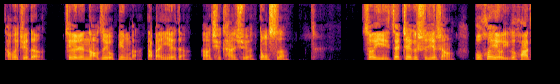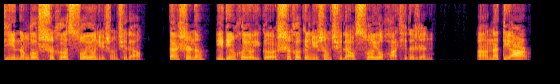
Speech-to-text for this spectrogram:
他会觉得这个人脑子有病吧？大半夜的。啊，去看雪，冻死。所以在这个世界上，不会有一个话题能够适合所有女生去聊，但是呢，一定会有一个适合跟女生去聊所有话题的人。啊，那第二，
